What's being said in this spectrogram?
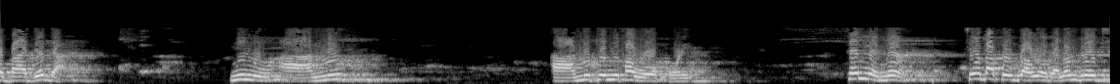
ọba dẹ́dà nínú àánú àánú tó nífàwọ̀ ọkùnrin tẹ́lẹ̀ náà tí wọ́n bá kó gbogbo àwọn ẹ̀dà lọ́ndrẹ́dì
